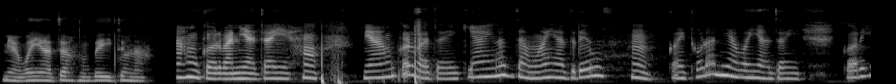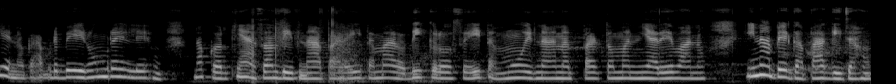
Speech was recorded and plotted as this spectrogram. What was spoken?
ત્યાં વયા જા હું બે જણા. ત્યાં શું કરવા ત્યાં જઈએ હા ત્યાં હું કરવા જઈએ ક્યાંય નથી જાઉં અહીંયા જ રહેવું. હા કંઈ થોડા ત્યાં અહીંયા જઈએ કરીએ ને કે આપણે બે રૂમ રહી લેવું નકર ક્યાં સંદીપ ના પાડે? એ તમારો દીકરો છે એ તો મોય ના નથી પાડતો મને ત્યાં રહેવાનું. એના ભેગા ભાગી જાઉં.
